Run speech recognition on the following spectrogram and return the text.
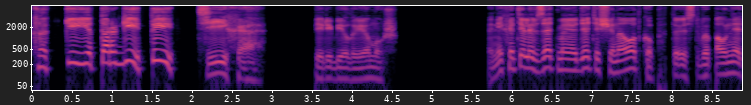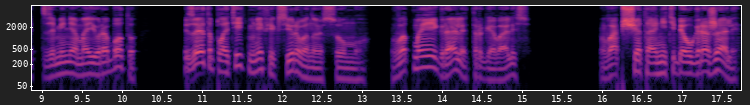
«Какие торги ты?» «Тихо!» — перебил ее муж. Они хотели взять мое детище на откуп, то есть выполнять за меня мою работу, и за это платить мне фиксированную сумму. Вот мы и играли, торговались. Вообще-то они тебе угрожали.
